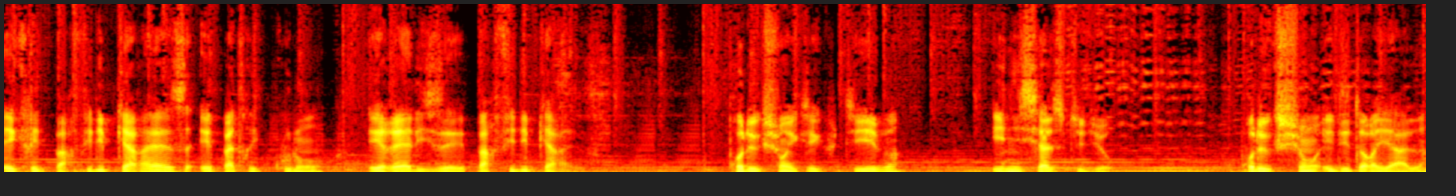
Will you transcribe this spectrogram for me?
écrite par Philippe Carrez et Patrick Coulon et réalisée par Philippe Carrez. Production exécutive Initial Studio. Production éditoriale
